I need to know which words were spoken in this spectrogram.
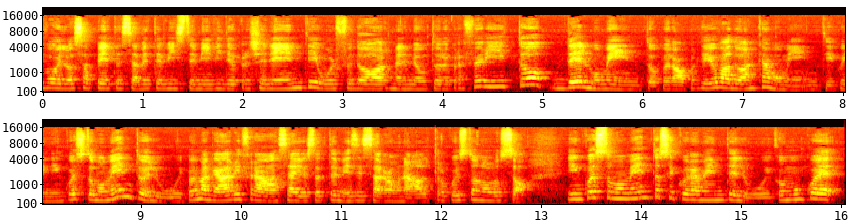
voi lo sapete se avete visto i miei video precedenti, Wolf Dorn è il mio autore preferito, del momento però, perché io vado anche a momenti, quindi in questo momento è lui, poi magari fra 6 o 7 mesi sarà un altro, questo non lo so. In questo momento sicuramente lui, comunque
